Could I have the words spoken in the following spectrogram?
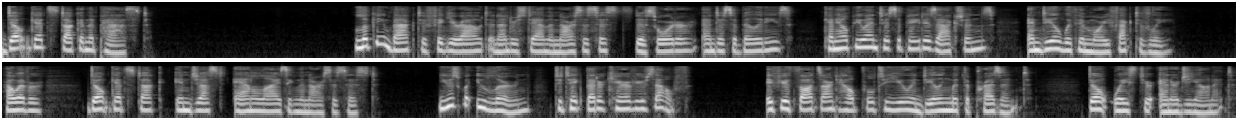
Don't get stuck in the past. Looking back to figure out and understand the narcissist's disorder and disabilities can help you anticipate his actions and deal with him more effectively. However, don't get stuck in just analyzing the narcissist. Use what you learn to take better care of yourself. If your thoughts aren't helpful to you in dealing with the present, don't waste your energy on it.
